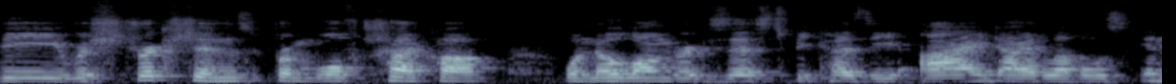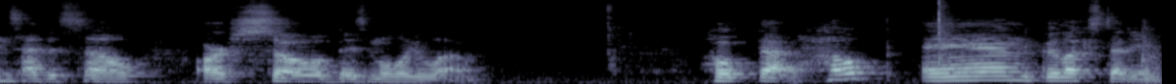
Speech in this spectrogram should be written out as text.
the restrictions from Wolff-Chaikoff will no longer exist because the iodide levels inside the cell are so abysmally low. Hope that helped, and good luck studying.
